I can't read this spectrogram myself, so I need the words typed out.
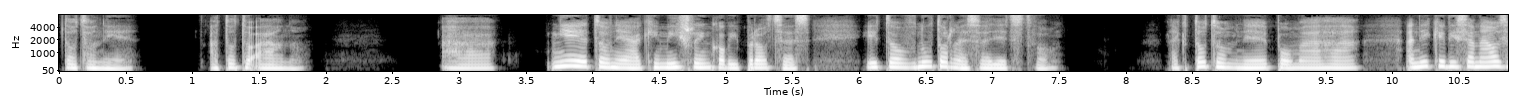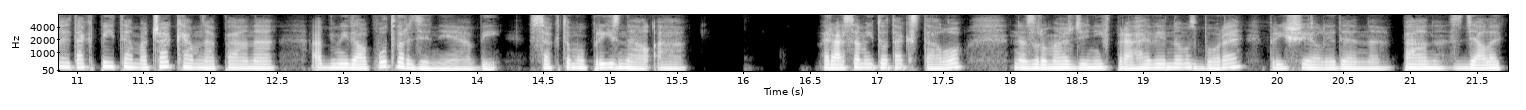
toto nie. A toto áno. A nie je to nejaký myšlienkový proces, je to vnútorné svedectvo. Tak toto mne pomáha a niekedy sa naozaj tak pýtam a čakám na pána, aby mi dal potvrdenie, aby sa k tomu priznal a Raz sa mi to tak stalo, na zhromaždení v Prahe v jednom zbore prišiel jeden pán z ďalek,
